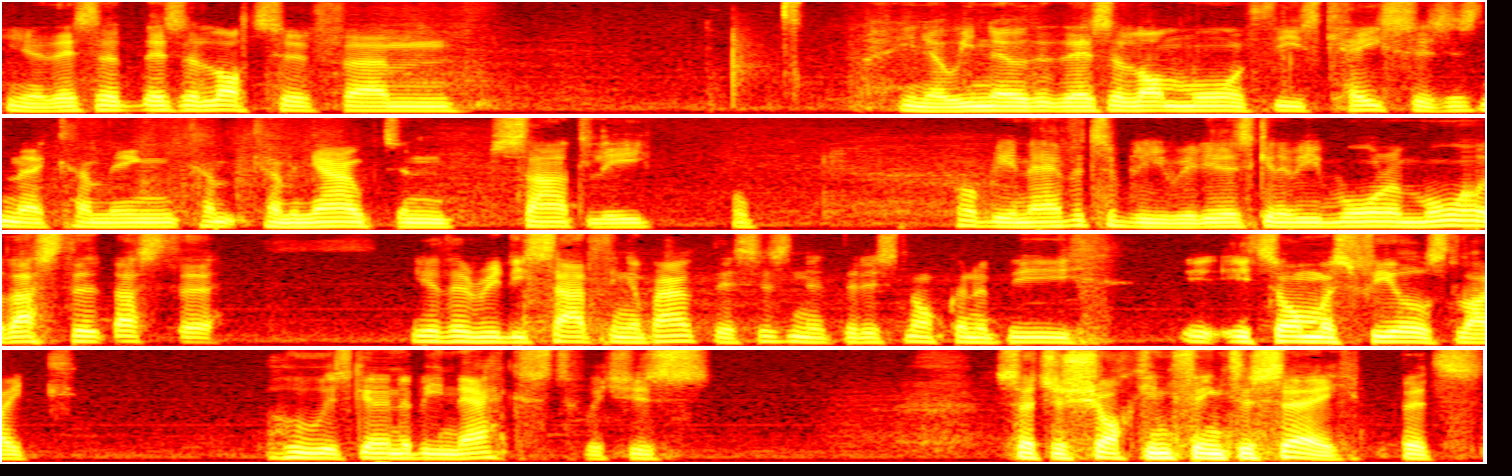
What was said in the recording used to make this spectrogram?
you know there's a there's a lot of um, you know we know that there's a lot more of these cases, isn't there, coming com, coming out, and sadly, or probably inevitably, really, there's going to be more and more. That's the that's the the other really sad thing about this, isn't it? That it's not going to be. It it's almost feels like who is going to be next, which is such a shocking thing to say, but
